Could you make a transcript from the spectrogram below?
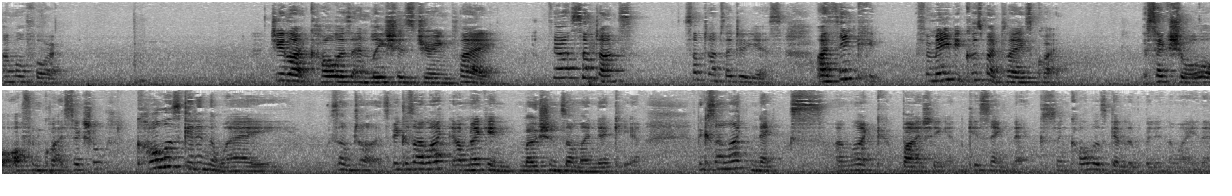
I'm all for it. Do you like collars and leashes during play? Yeah, sometimes. Sometimes I do, yes. I think for me, because my play is quite sexual, or often quite sexual, collars get in the way sometimes because I like, I'm making motions on my neck here, because I like necks. I like biting and kissing necks, and collars get a little bit in the way there.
